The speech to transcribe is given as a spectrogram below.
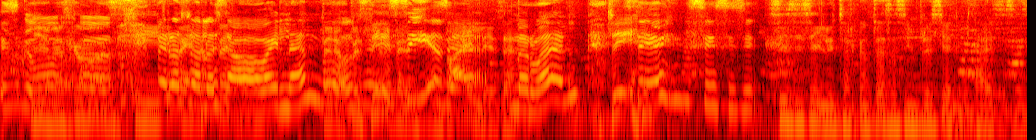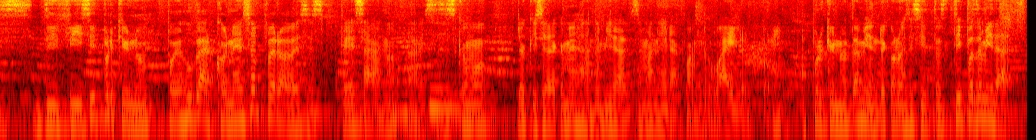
es como... Es como sí, pero bueno, solo pero- estaba bailando. pero, pues, sí, pero sí, es o sea, baile, o sea. normal. Sí. sí, sí, sí. sí. Sí, sí, sí, luchar contra esas impresiones a veces es difícil porque uno puede jugar con eso, pero a veces pesa, ¿no? A veces es como, yo quisiera que me dejan de mirar de esa manera cuando bailo, por ejemplo, porque uno también reconoce ciertos tipos de miradas.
